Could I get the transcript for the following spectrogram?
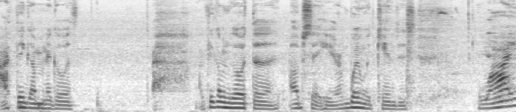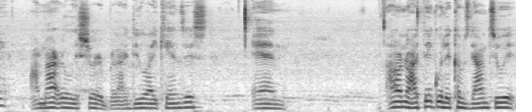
I think I'm gonna go with. I think I'm gonna go with the upset here. I'm going with Kansas. Why? I'm not really sure, but I do like Kansas, and I don't know. I think when it comes down to it,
